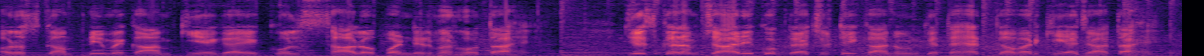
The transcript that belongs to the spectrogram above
और उस कंपनी में काम किए गए कुल सालों पर निर्भर होता है, जिस कर्मचारी को ग्रेचुटी कानून के तहत कवर किया जाता है।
